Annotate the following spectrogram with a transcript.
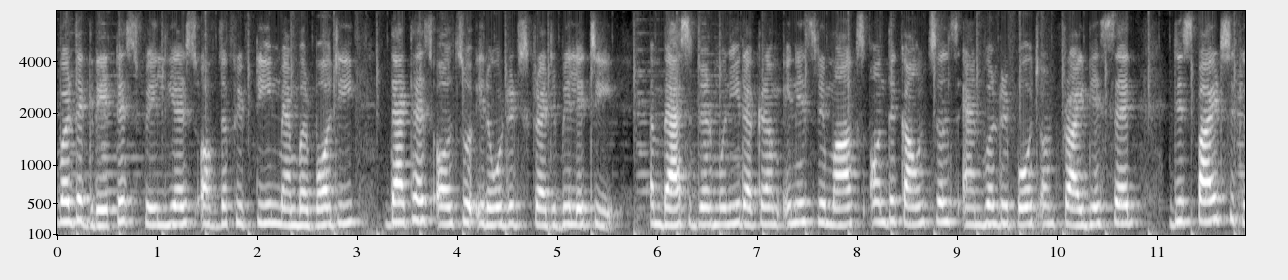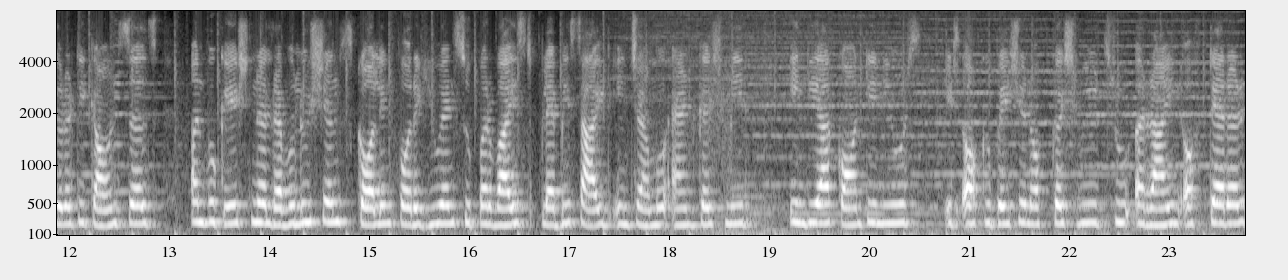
were the greatest failures of the 15-member body that has also eroded its credibility. Ambassador Munir Akram, in his remarks on the Council's annual report on Friday, said despite Security Council's unvocational revolutions calling for a UN-supervised plebiscite in Jammu and Kashmir, India continues its occupation of Kashmir through a reign of terror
